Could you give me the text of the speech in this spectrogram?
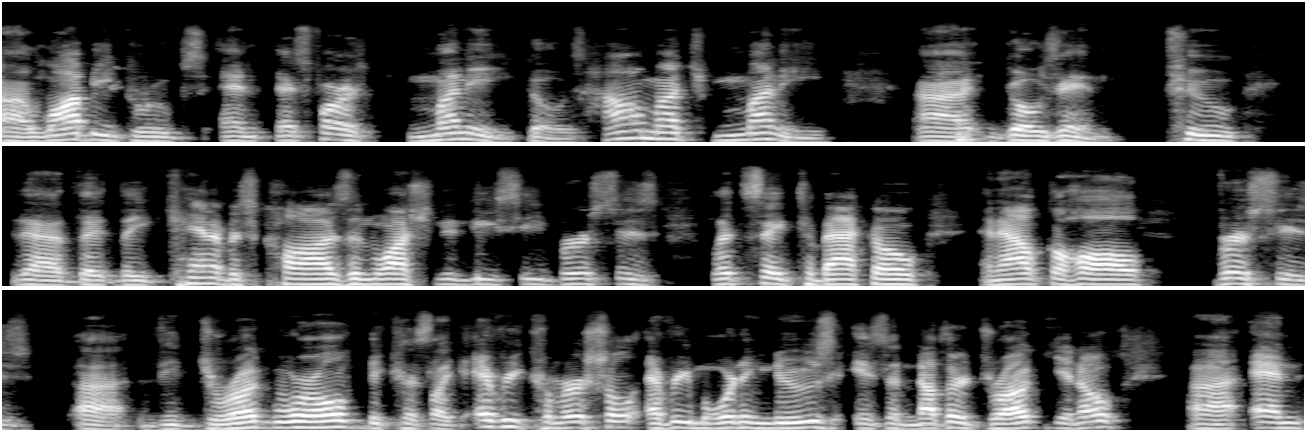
uh, lobby groups and as far as money goes, how much money uh, goes in to the, the, the cannabis cause in Washington, D.C. versus, let's say, tobacco and alcohol versus uh, the drug world, because like every commercial, every morning news is another drug, you know, uh, and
